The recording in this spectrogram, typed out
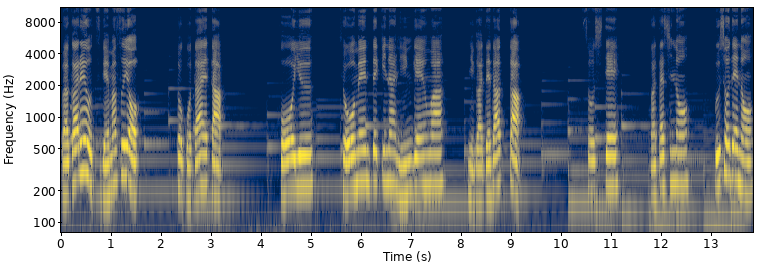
別れを告げますよ、と答えた。こういう表面的な人間は苦手だった。そして私の部署での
